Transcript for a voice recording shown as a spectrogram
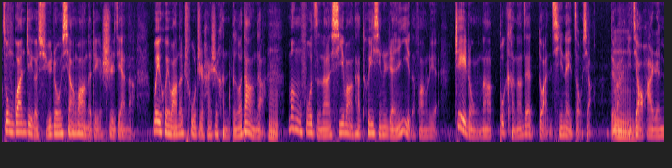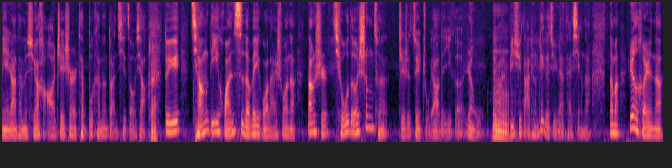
纵观这个徐州相望的这个事件呢，魏惠王的处置还是很得当的。嗯，孟夫子呢希望他推行仁义的方略，这种呢不可能在短期内奏效。对吧？嗯你教化人民，让他们学好，这事儿他不可能短期奏效。对，对于强敌环伺的魏国来说呢，当时求得生存，这是最主要的一个任务，对吧？嗯必须达成这个局面才行的。那么任何人呢，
